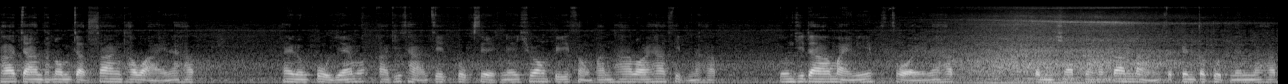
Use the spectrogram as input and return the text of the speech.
พระอาจารย์พนมจัดสร้างถวายนะครับ ให้หลวงปู่แย้มอธิษฐานจิตปลุกเสกในช่วงปี 2550 นะครับรุ่นที่ดาวใหม่นี้สวยนะครับคมชัดนะครับด้านหลังจะเป็นตะกุดเงินนะครับ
